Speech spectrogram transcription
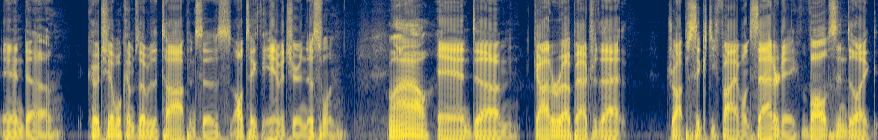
and uh, Coach Hybl comes over the top and says, "I'll take the amateur in this one." Wow. and um, got her up after that. Dropped 65 on Saturday, vaults into like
